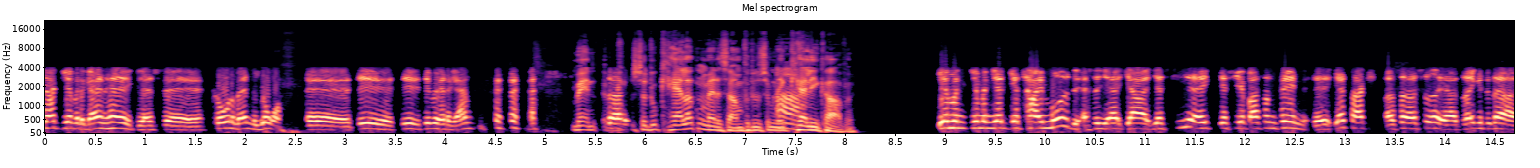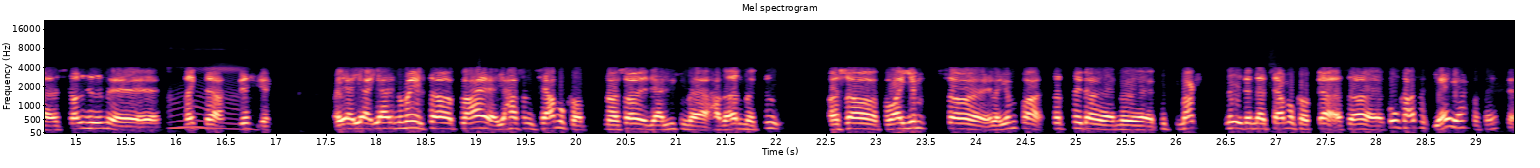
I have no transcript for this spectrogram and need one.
tak, jeg vil da gerne have et glas øh, kogende vand med jord. Øh, det, det, det vil jeg da gerne. Men, så, så du kalder den med det samme, for du simpelthen ikke Ah. kan lide kaffe? Jamen, jamen jeg, jeg tager imod det. Altså, jeg, jeg, jeg siger ikke, jeg siger bare sådan pænt, øh, ja tak, og så sidder jeg og drikker det der skoldhedende øh, drik der, væske. Og jeg, jeg, jeg, normalt så plejer jeg, jeg har sådan en termokop, når så jeg ligesom er, har været der noget tid. Og så på vej hjem, så, eller hjemmefra, så sætter jeg noget Pepsi Max ned i den der termokop der, og så øh, god kaffe. Ja, ja, for fanden. da.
